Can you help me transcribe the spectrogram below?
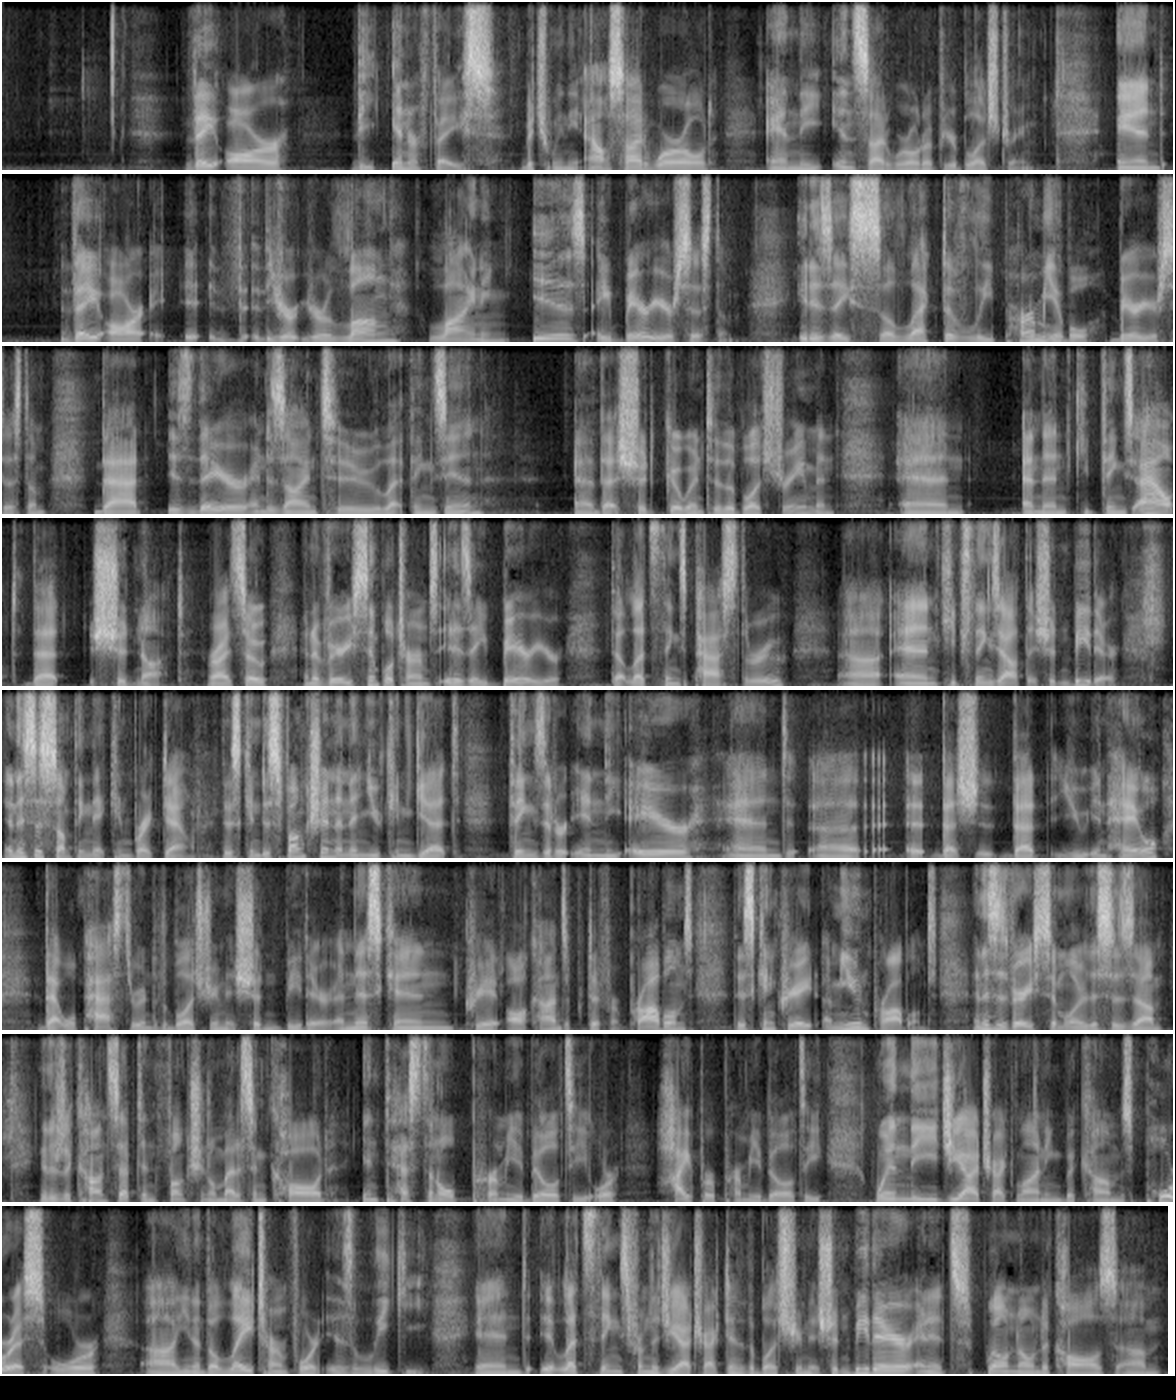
They are the interface between the outside world and the inside world of your bloodstream. And they are your your lung lining is a barrier system. It is a selectively permeable barrier system that is there and designed to let things in uh, that should go into the bloodstream and and and then keep things out that should not, right? So, in a very simple terms, it is a barrier that lets things pass through uh, and keeps things out that shouldn't be there. And this is something that can break down. This can dysfunction, and then you can get things that are in the air and uh, that that you inhale that will pass through into the bloodstream that shouldn't be there. And this can create all kinds of different problems. This can create immune problems. And this is very similar. This is um, you know, there's a concept in functional medicine called intestinal permeability or hyperpermeability. When the GI tract lining becomes porous or uh, you know the lay term for it is leaky and it lets things from the GI tract into the bloodstream that shouldn't be there and it's well known to cause um,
